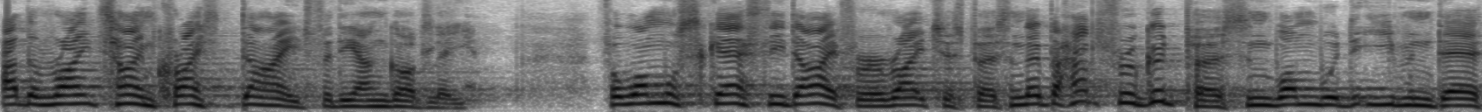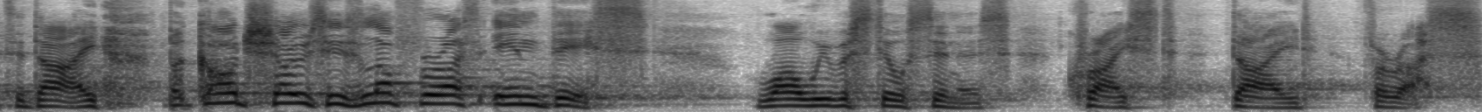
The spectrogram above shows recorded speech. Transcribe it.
at the right time, Christ died for the ungodly. For one will scarcely die for a righteous person, though perhaps for a good person one would even dare to die. But God shows his love for us in this while we were still sinners, Christ died for us.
